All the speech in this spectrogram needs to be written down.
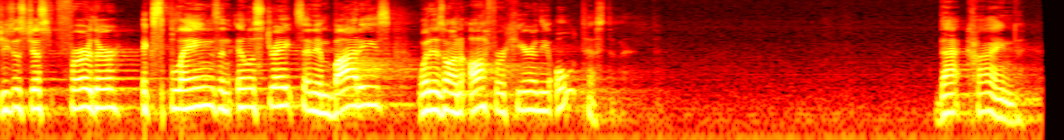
Jesus just further explains and illustrates and embodies what is on offer here in the Old Testament. That kind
